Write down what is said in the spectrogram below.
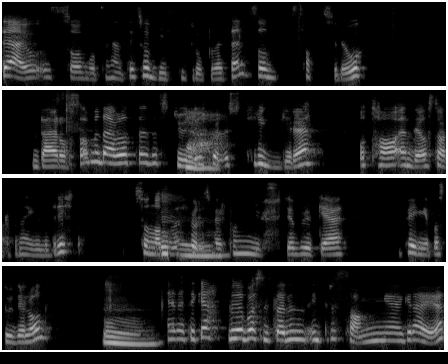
Det er jo så mot sin hensikt. Så hvis du tror på deg selv, så satser du jo der også. Men det er vel at studier Ja. føles tryggere å ta enn det å starte på en egen bedrift. Sånn at det Mm. føles mer fornuftig å bruke penger på studielån. Mm. Jeg vet ikke, men jeg bare syns det er en interessant eh, greie.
